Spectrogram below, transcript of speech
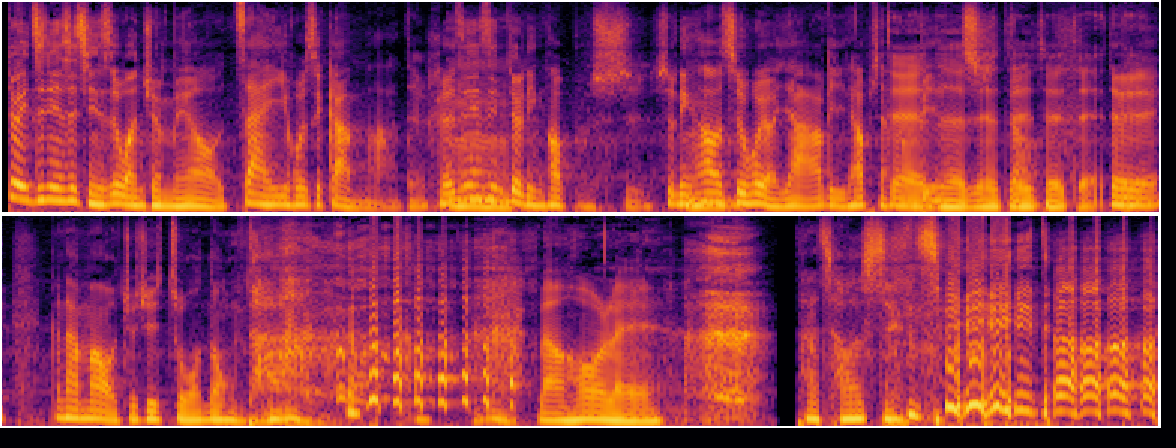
对这件事情是完全没有在意或是干嘛的，可是这件事情对林浩不是，嗯、所以零号是会有压力，他不想让别人知道。对对对对对对，对，对，跟他妈我就去捉弄他，然后嘞，他超生气的。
